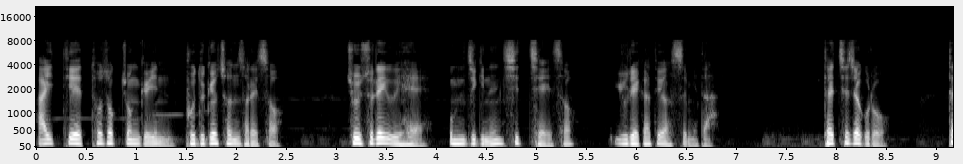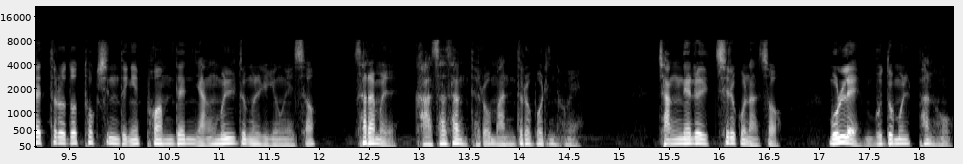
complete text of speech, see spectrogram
IT의 토속 종교인 부두교 전설에서 주술에 의해 움직이는 시체에서 유래가 되었습니다. 대체적으로 테트로도 톡신 등이 포함된 약물 등을 이용해서 사람을 가사 상태로 만들어버린 후에 장례를 치르고 나서 몰래 무덤을 판 후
